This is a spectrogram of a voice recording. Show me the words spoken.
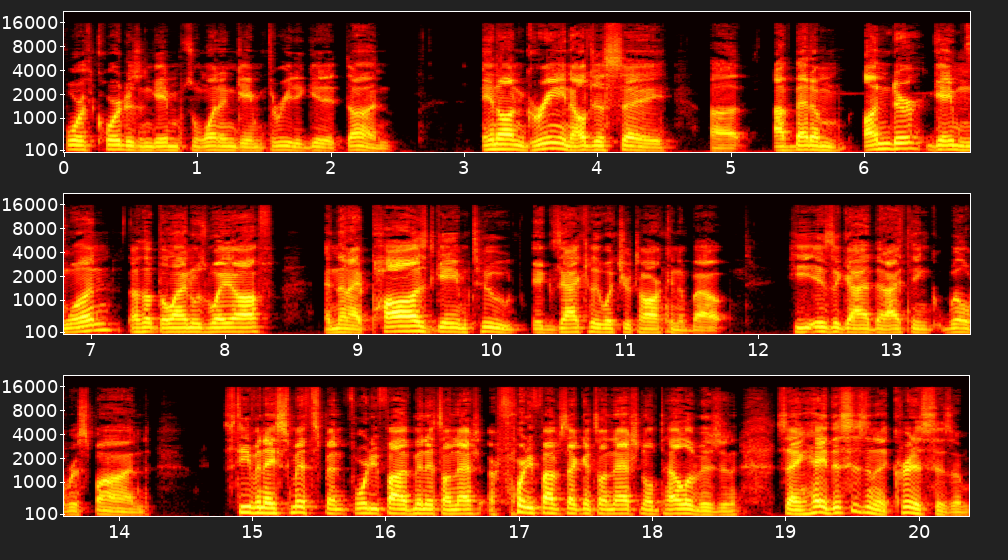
fourth quarters in games one and game three to get it done. And on Green, I'll just say uh, I bet him under game one. I thought the line was way off. And then I paused game two, exactly what you're talking about. He is a guy that I think will respond. Stephen A. Smith spent 45 minutes on or 45 seconds on national television saying, "Hey, this isn't a criticism.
